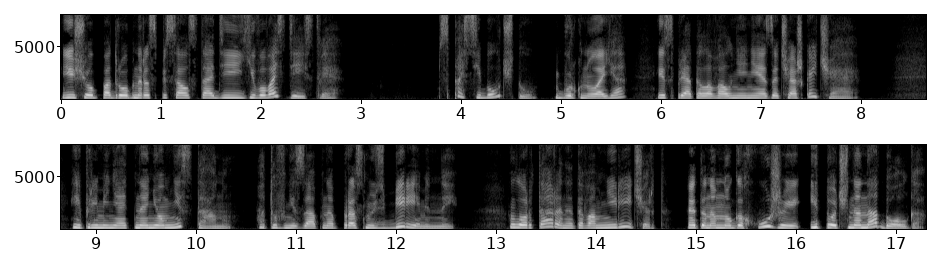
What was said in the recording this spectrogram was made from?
еще подробно расписал стадии его воздействия. «Спасибо, учту», — буркнула я и спрятала волнение за чашкой чая. «И применять на нем не стану, а то внезапно проснусь беременной. Лорд Арен — это вам не Ричард, это намного хуже и точно надолго.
